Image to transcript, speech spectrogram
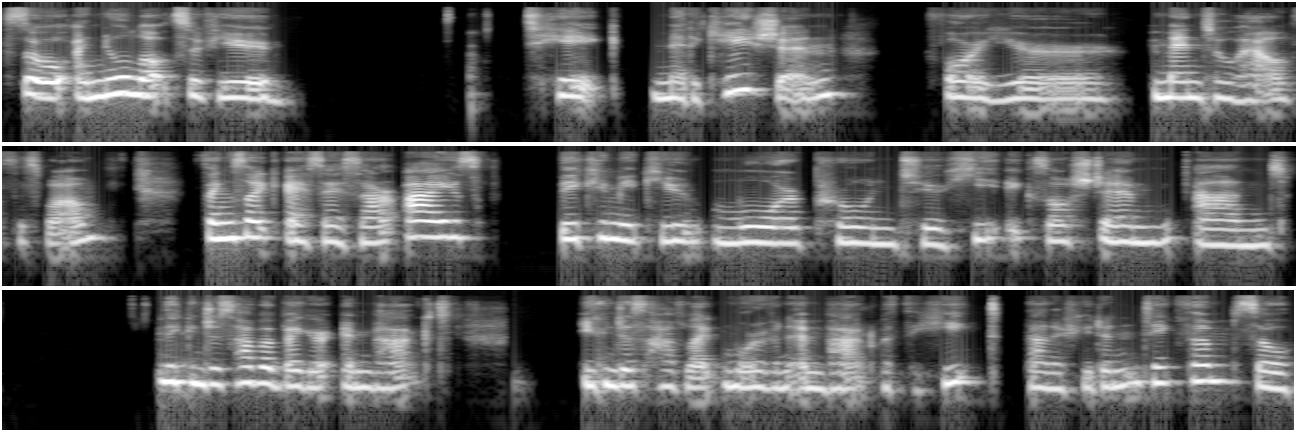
So I know lots of you take medication for your mental health as well. Things like SSRIs, they can make you more prone to heat exhaustion and they can just have a bigger impact you can just have like more of an impact with the heat than if you didn't take them. So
